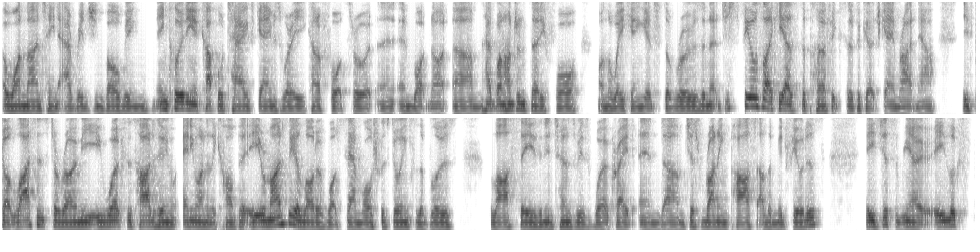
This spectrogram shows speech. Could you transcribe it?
a 119 average, involving, including a couple tagged games where he kind of fought through it and, and whatnot. Um, had 134 on the weekend against the Roos, and it just feels like he has the perfect super coach game right now. He's got license to roam. He, he works as hard as anyone in the comp. He reminds me a lot of what Sam Walsh was doing for the Blues last season in terms of his work rate and um, just running past other midfielders. He's just, you know, he looks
